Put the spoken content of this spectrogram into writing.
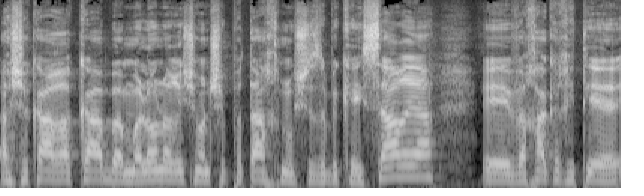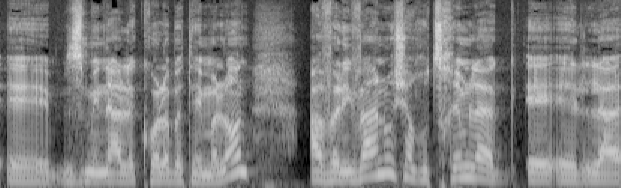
השקה רכה במלון הראשון שפתחנו, שזה בקיסריה, ואחר כך היא תהיה זמינה לכל הבתי מלון, אבל הבנו שאנחנו צריכים לה, לה,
